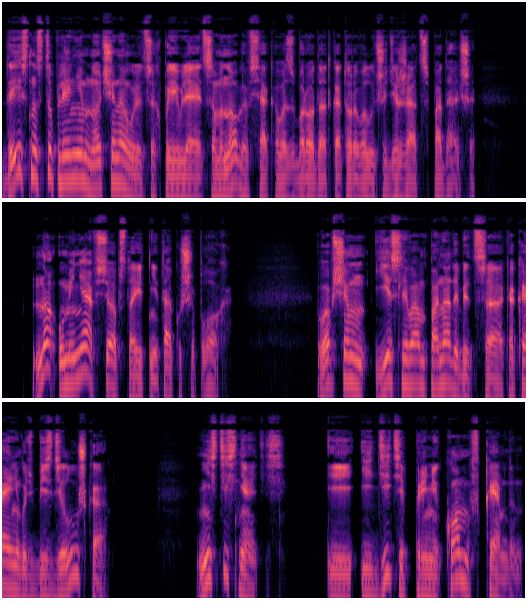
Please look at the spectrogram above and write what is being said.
Да и с наступлением ночи на улицах появляется много всякого сброда, от которого лучше держаться подальше. Но у меня все обстоит не так уж и плохо. В общем, если вам понадобится какая-нибудь безделушка, не стесняйтесь и идите прямиком в Кэмден.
